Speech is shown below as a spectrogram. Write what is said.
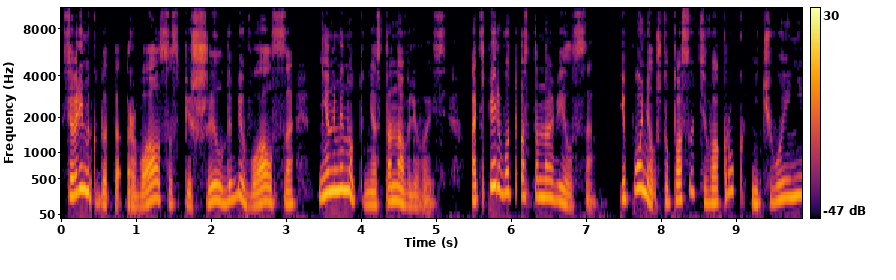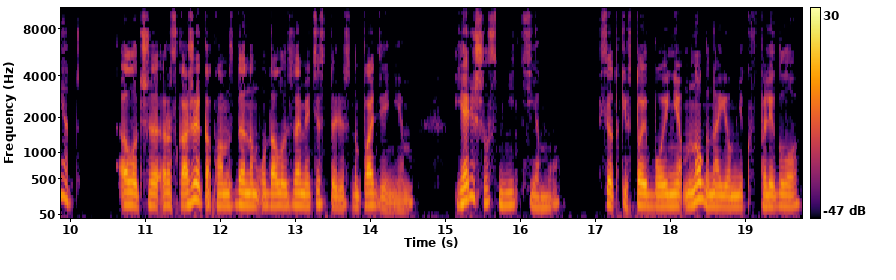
Все время куда-то рвался, спешил, добивался, ни на минуту не останавливаясь. А теперь вот остановился и понял, что, по сути, вокруг ничего и нет. Лучше расскажи, как вам с Дэном удалось замять историю с нападением. Я решил сменить тему. Все-таки в той бойне много наемников полегло.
